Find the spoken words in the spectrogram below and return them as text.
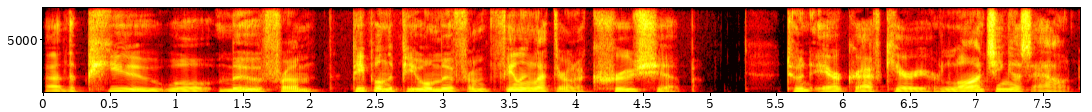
uh, the pew will move from people in the pew will move from feeling like they're on a cruise ship to an aircraft carrier, launching us out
